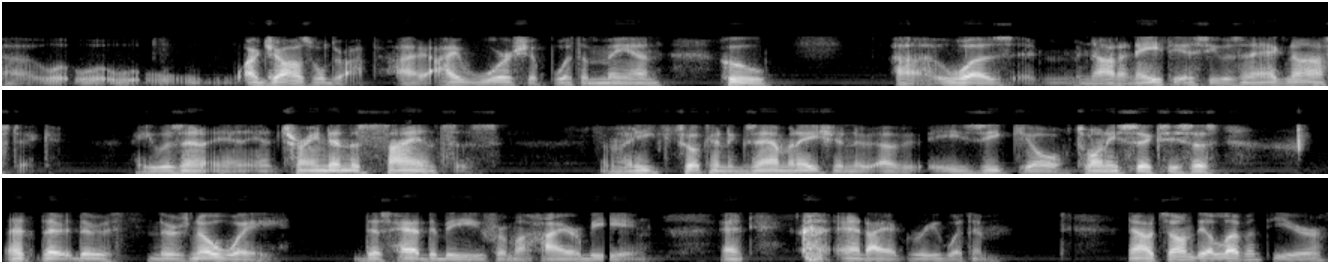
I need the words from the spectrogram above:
uh, w- w- our jaws will drop. I, I worship with a man who uh, was not an atheist; he was an agnostic. He was in, in, in, trained in the sciences. I mean, he took an examination of Ezekiel 26. He says that there, there, there's no way this had to be from a higher being, and and I agree with him. Now it's on the eleventh year,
